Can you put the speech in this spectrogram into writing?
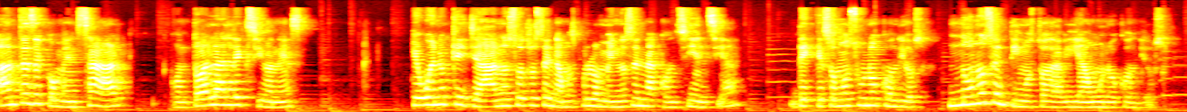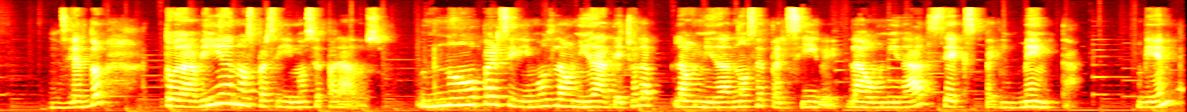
antes de comenzar con todas las lecciones, qué bueno que ya nosotros tengamos por lo menos en la conciencia de que somos uno con Dios. No nos sentimos todavía uno con Dios, ¿cierto? Todavía nos percibimos separados. No percibimos la unidad. De hecho, la, la unidad no se percibe. La unidad se experimenta. ¿Bien?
